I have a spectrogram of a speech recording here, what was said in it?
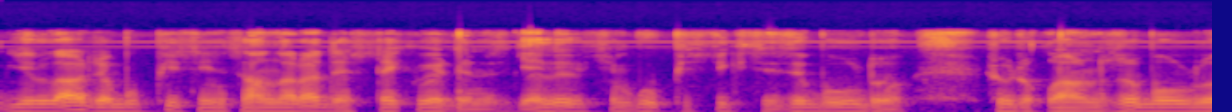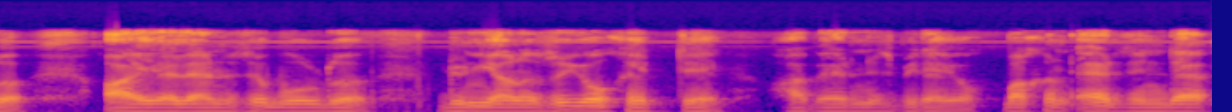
yıllarca bu pis insanlara destek verdiniz. Gelir için bu pislik sizi buldu. Çocuklarınızı buldu. Ailelerinizi buldu. Dünyanızı yok etti. Haberiniz bile yok. Bakın Erzin'de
